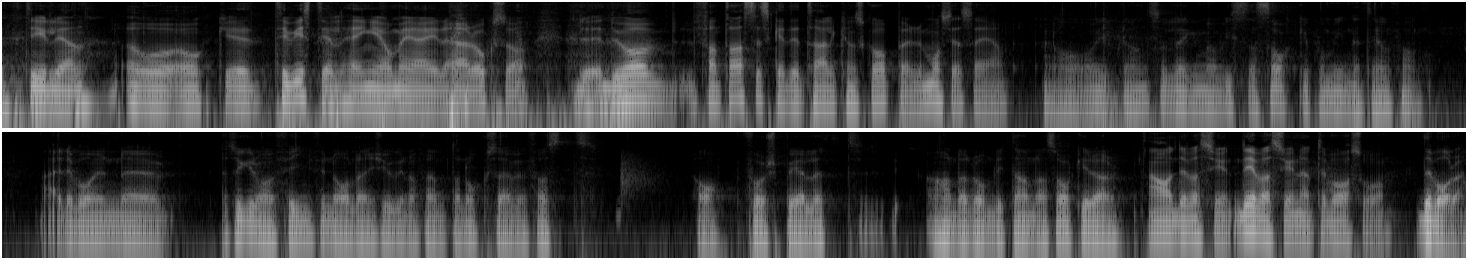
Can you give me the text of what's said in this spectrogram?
tydligen. Och, och eh, till viss del hänger jag med i det här också. Du, du har fantastiska detaljkunskaper, det måste jag säga. Ja, ibland så lägger man vissa saker på minnet i alla fall. Nej, det var en... Jag tycker det var en fin final den 2015 också, även fast... Ja, förspelet handlade om lite andra saker där. Ja, det var synd, det var synd att det var så. Det var det.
